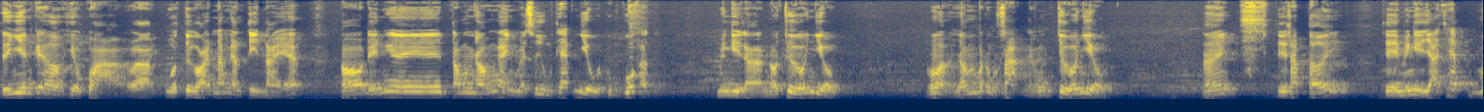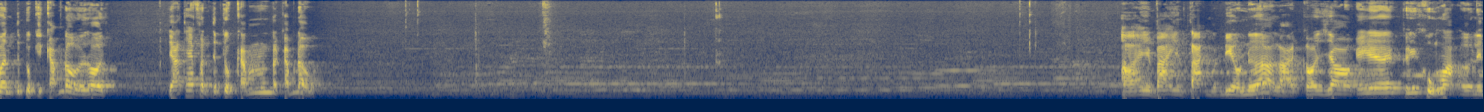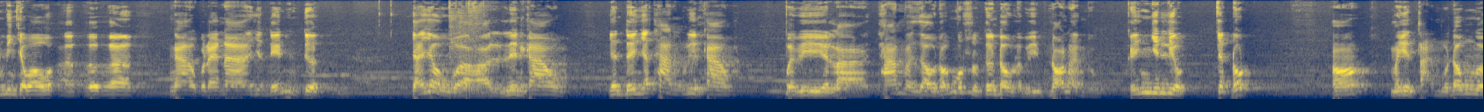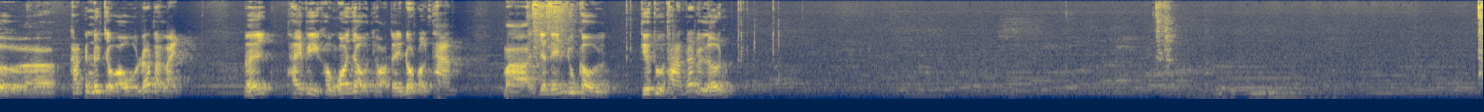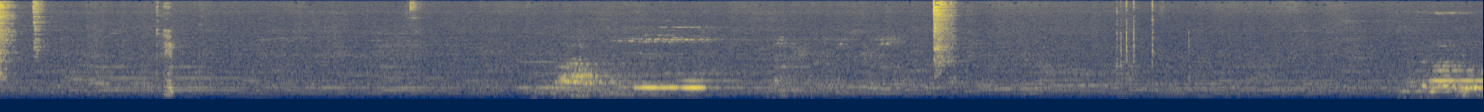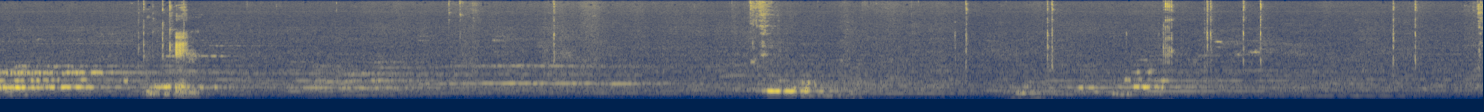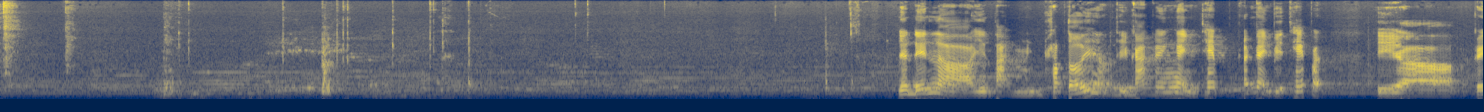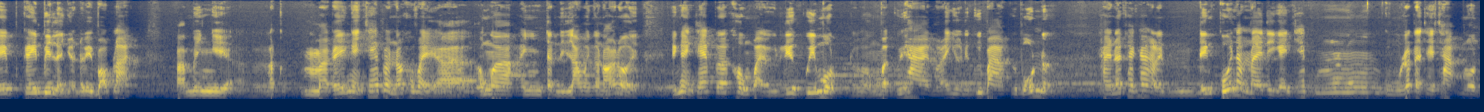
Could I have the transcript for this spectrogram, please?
Tuy nhiên cái hiệu quả à, của từ gói 5 ngàn tỷ này á nó đến trong nhóm ngành mà sử dụng thép nhiều của Trung Quốc á, mình nghĩ là nó chưa có nhiều đúng không nhóm bất động sản này cũng chưa có nhiều. Đấy thì sắp tới thì mình nghĩ giá thép vẫn tiếp tục chỉ cắm đầu thôi. Giá thép vẫn tiếp tục cắm cắm đầu. Ờ, à, và hiện tại một điều nữa là có do cái cái khủng hoảng ở liên minh châu Âu ờ, ở, ở, ở Nga Ukraine dẫn đến hiện tượng giá dầu uh, lên cao dẫn đến giá than cũng lên cao. Bởi vì là than và dầu đó một sự tương đồng là vì nó là một cái nhiên liệu chất đốt. Đó mà hiện tại mùa đông ở các cái nước châu Âu rất là lạnh. Đấy thay vì không có dầu thì họ thấy đốt bằng than mà dẫn đến nhu cầu tiêu thụ than rất là lớn. Nên đến là hiện tại sắp tới thì các cái ngành thép, các ngành về thép thì à, cái cái biên lợi nhuận nó bị bóp lại. Và mình nghĩ mà cái ngành thép là nó không phải à, ông à, anh Trần Đình Long anh có nói rồi. Cái ngành thép không phải riêng quý 1 mà quý 2 mà anh hưởng đến quý 3 quý 4 nữa. Hay nói cách khác là đến cuối năm nay thì ngành thép ừ, cũng rất là thể thảm luôn.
